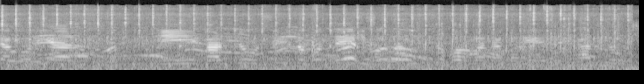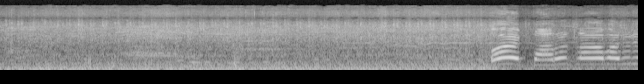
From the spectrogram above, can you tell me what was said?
ডাঙৰীয়াৰ এই কাৰ্যসূচীৰ লগতে বিশ্ব শৰ্মা ডাঙৰীয়াৰ এই কাৰ্য ওই পাৰত লাগাবা যদি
